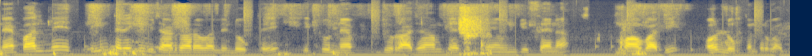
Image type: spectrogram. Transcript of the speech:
नेपाल में तीन तरह के विचारधारा वाले लोग थे। एक तो नेप जो राजा हम कह सकते हैं उनकी सेना माओवादी और लोकतंत्रवादी।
